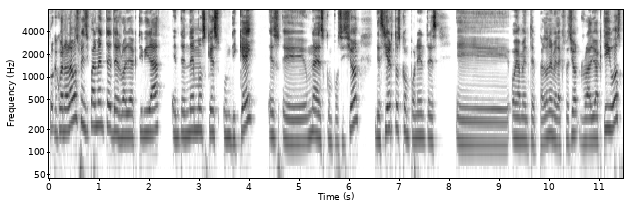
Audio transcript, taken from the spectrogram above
Porque cuando hablamos principalmente de radioactividad, entendemos que es un decay, es eh, una descomposición de ciertos componentes obviamente, perdónenme la expresión, radioactivos,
